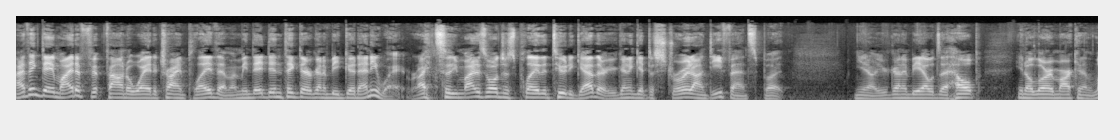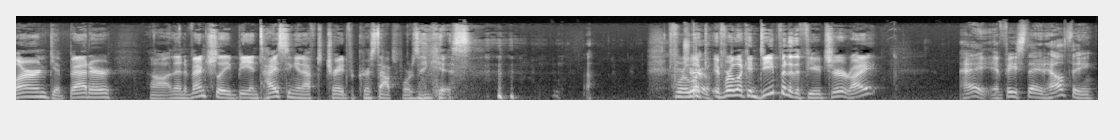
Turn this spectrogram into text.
I think they might have found a way to try and play them. I mean, they didn't think they were going to be good anyway, right? So you might as well just play the two together. You're going to get destroyed on defense, but you know you're going to be able to help you know Lauri Markkanen and learn, get better, uh, and then eventually be enticing enough to trade for Kristaps Porzingis. if we're look, if we're looking deep into the future, right? Hey, if he stayed healthy,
